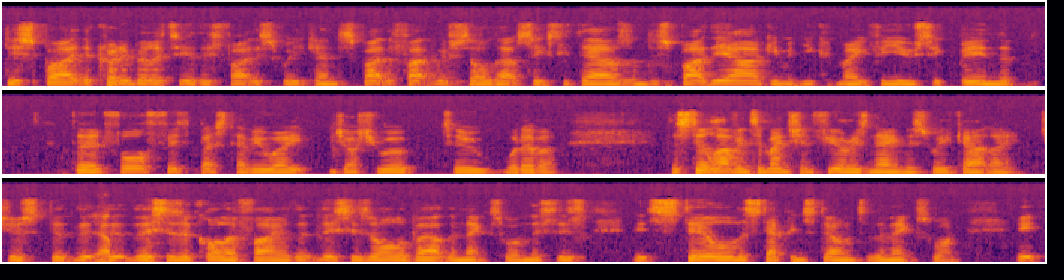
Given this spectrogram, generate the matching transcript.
despite the credibility of this fight this weekend, despite the fact we've sold out 60,000, despite the argument you could make for Usyk being the third, fourth, fifth best heavyweight, Joshua two, whatever, they're still having to mention Fury's name this week, aren't they? Just that, that, Yep. that this is a qualifier. That this is all about the next one. This is it's still the stepping stone to the next one. It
